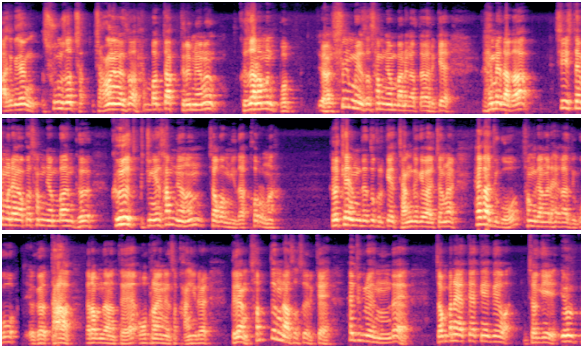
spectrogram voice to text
아주 그냥 순서 저- 정해서 한번 딱 들으면은 그 사람은 뭐 실무에서 3년 반에 갔다가 그렇게 헤매다가 시스템을 해갖고 3년 반 그, 그 중에 3년은 저겁니다. 코로나. 그렇게 했는데도 그렇게 장족의 발전을 해가지고 성장을 해가지고 그다 여러분들한테 오프라인에서 강의를 그냥 선뜻 나서서 이렇게 해주기로 했는데 전번에 저기 요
